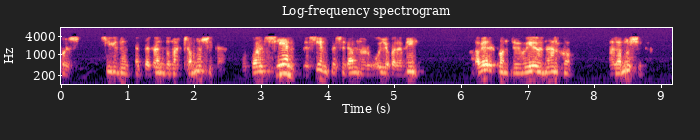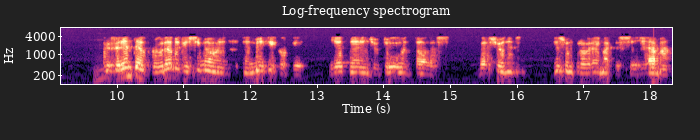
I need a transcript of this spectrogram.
pues siguen interpretando nuestra música, lo cual siempre, siempre será un orgullo para mí haber contribuido en algo a la música. Referente al programa que hicimos en, México, que ya está en YouTube en todas las versiones, es un programa que se llama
